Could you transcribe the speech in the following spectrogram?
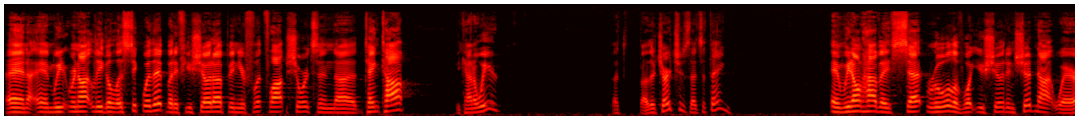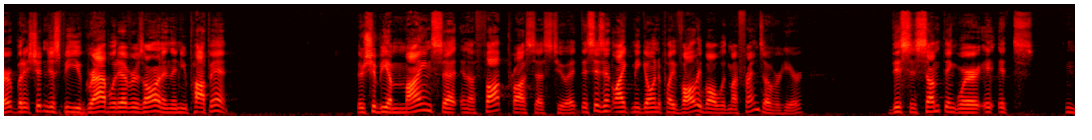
And, and we, we're not legalistic with it, but if you showed up in your flip flop shorts and uh, tank top, be kind of weird. That's other churches, that's a thing. And we don't have a set rule of what you should and should not wear, but it shouldn't just be you grab whatever's on and then you pop in. There should be a mindset and a thought process to it. This isn't like me going to play volleyball with my friends over here. This is something where it, it's, mm.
